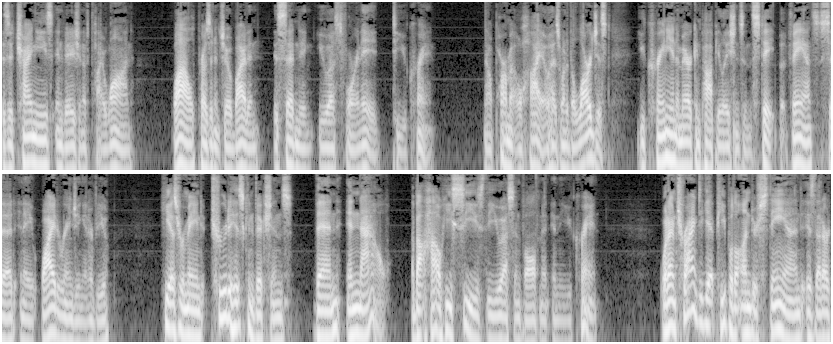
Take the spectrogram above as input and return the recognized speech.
is a Chinese invasion of Taiwan, while President Joe Biden is sending U.S. foreign aid to Ukraine. Now, Parma, Ohio has one of the largest Ukrainian American populations in the state, but Vance said in a wide ranging interview he has remained true to his convictions then and now about how he sees the U.S. involvement in the Ukraine. What I'm trying to get people to understand is that our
